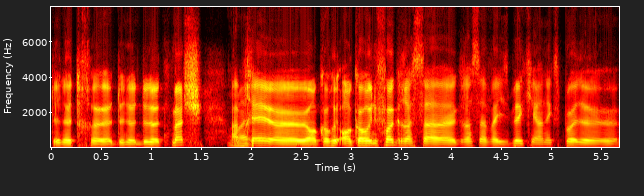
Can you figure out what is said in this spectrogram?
de notre, euh, de notre, de notre match. Ouais. Après, euh, encore, encore une fois, grâce à, grâce à Weisbeck et un exploit de,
